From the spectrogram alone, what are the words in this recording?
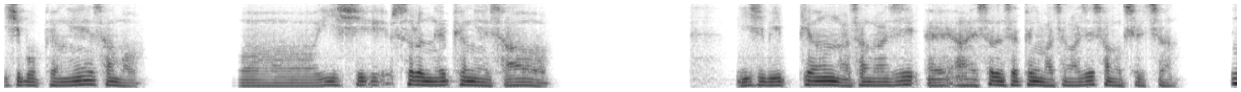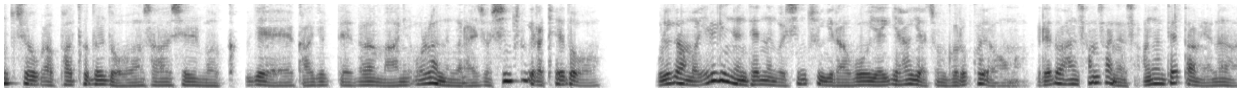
25평에 3억 뭐 20, 34평에 4억 22평 마찬가지 에, 아니 33평이 마찬가지 3억 7천 신축 아파트들도 사실 뭐 크게 가격대가 많이 올랐는 건 아니죠. 신축이라 해도 우리가 뭐 1, 2년 됐는 걸 신축이라고 얘기하기가 좀 그렇고요. 뭐 그래도 한 3, 4년, 4년 됐다면은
